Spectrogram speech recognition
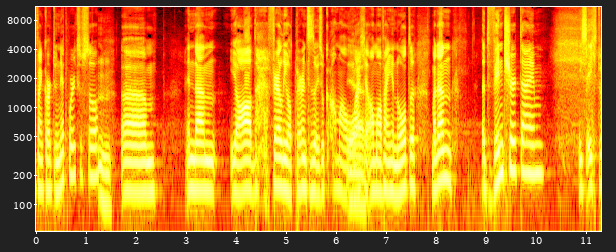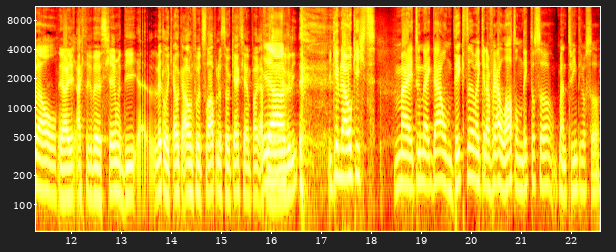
van Cartoon Networks of zo. Mhm. Ehm, en dan, ja, Fairly Odd Parents en zo is ook allemaal Ja. lachen, allemaal van genoten. Maar dan Adventure Time is echt wel... Ja, hier achter de schermen die eh, letterlijk elke avond voor het slapen of zo kijkt je een paar afleveringen, Ja. Willy. Ik heb dat ook echt... Maar toen dat ik dat ontdekte, want ik heb dat vrij laat ontdekt of zo, op mijn twintig of zo,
